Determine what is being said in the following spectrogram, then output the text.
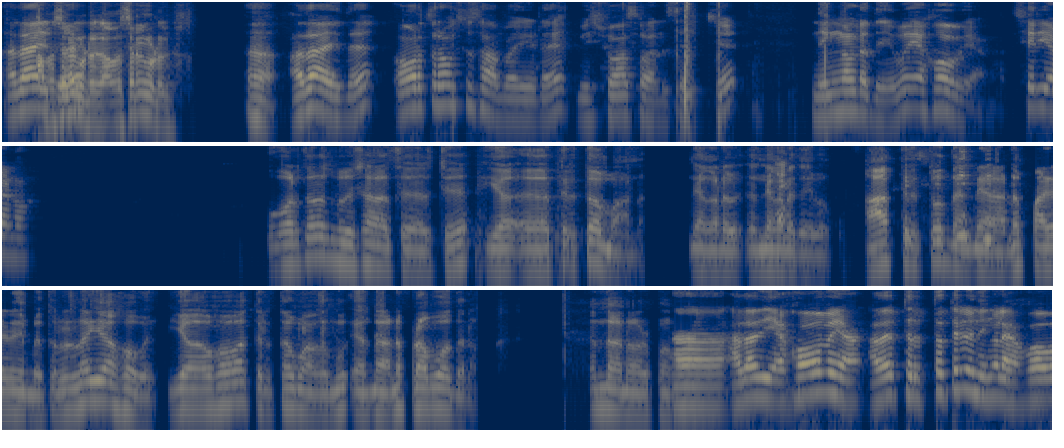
അതായത് അവസരം കൊടുക്കുക അവസരം കൊടുക്കുക ആ അതായത് ഓർത്തഡോക്സ് സഭയുടെ വിശ്വാസം അനുസരിച്ച് നിങ്ങളുടെ ദൈവം യഹോവയാണ്. ശരിയാണോ? ഓർത്തഡോക്സ് വിശ്വാസം അനുസരിച്ച് യ- തൃത്വമാണ് ഞങ്ങളുടെ ഞങ്ങളുടെ ദൈവം. ആ തൃത്വം തന്നെയാണ് പഴയ നിയമത്തിലുള്ള യഹോവൻ യഹോവ തൃത്വമാകുന്നു എന്നാണ് പ്രബോധനം. എന്താണ് കുഴപ്പം? ആ, അതായത് യഹോവയാണ് അതായത് തൃത്വത്തിന് നിങ്ങൾ യഹോവ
